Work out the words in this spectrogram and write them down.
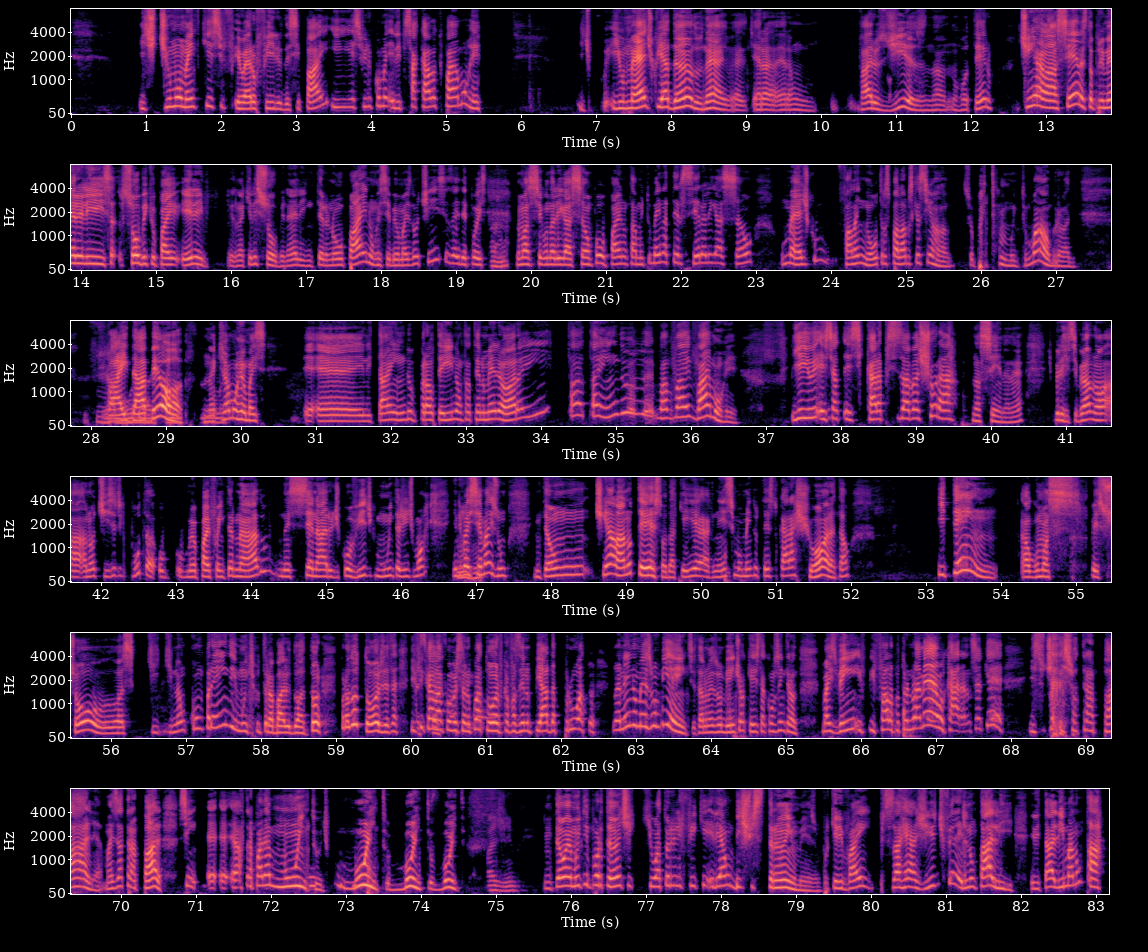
E tinha um momento que esse, eu era o filho desse pai, e esse filho ele sacava que o pai ia morrer. E, tipo, e o médico ia dando, né? Era, eram vários dias na, no roteiro tinha lá as cenas, então primeiro ele soube que o pai, ele não é que ele soube, né? Ele internou o pai, não recebeu mais notícias, aí depois, Uhum. numa segunda ligação, pô, o pai não tá muito bem. Na terceira ligação, o médico fala em outras palavras que assim, ó, seu pai tá muito mal, brother. Já Vai dar BO. Não é que já morreu, mas é, é, ele tá indo pra UTI, não tá tendo melhora e tá, tá indo, vai, vai, morrer. E aí esse, esse cara precisava chorar na cena, né? Ele recebeu a, no- a- a notícia de que, puta, o, o meu pai foi internado nesse cenário de Covid, que muita gente morre, ele vai Uhum. ser mais um. Então, tinha lá no texto, ó, daqui, nesse momento o texto o cara chora e tal. E tem algumas pessoas que, que não compreendem muito o trabalho do ator, produtores, etc. E fica lá conversando com o ator, fica fazendo piada pro ator. Não é nem no mesmo ambiente. Você tá no mesmo ambiente, ok, você tá concentrado. Mas vem e, e fala pro ator, não é mesmo, cara, não sei o quê. Isso, te- isso atrapalha, mas atrapalha. Sim, é- é- atrapalha muito, tipo, muito, muito, muito. Imagina. Então é muito importante que o ator ele fique, ele é um bicho estranho mesmo, porque ele vai precisar reagir diferente. Ele não tá ali, ele tá ali, mas não tá.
